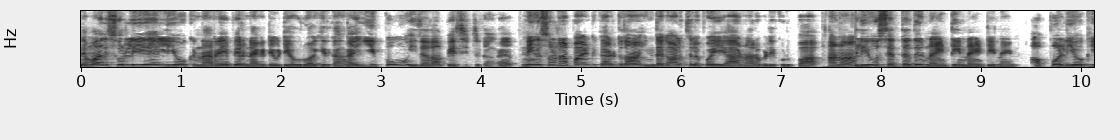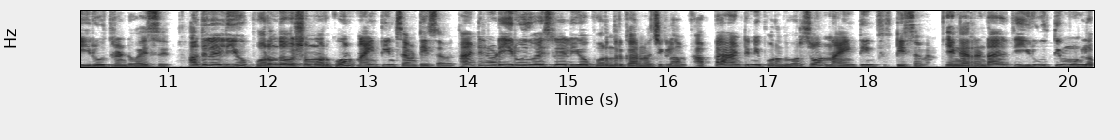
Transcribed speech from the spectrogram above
இந்த மாதிரி சொல்லியே லியோக்கு நிறைய பேர் நெகட்டிவிட்டியை உருவாக்கி இருக்காங்க இப்பவும் இதை தான் பேசிட்டு இருக்காங்க. நீங்க சொல்ற பாயிண்ட் கரெக்ட் தான். இந்த காலத்துல போய் யார் நரபலி கொடுப்பா? ஆனா லியோ செத்தது நைன்டீன் நைன்டி நைன் அப்போ லியோக்கு இருபத்தி ரெண்டு வயசு. அதுல லியோ பிறந்த வருஷமும் இருக்கும் நைன்டீன் செவன்டி செவன் ஆண்டனியோட இருபது வயசுல லியோ பிறந்திருக்காருன்னு வச்சுக்கலாம். அப்ப ஆண்டனி பிறந்த வருஷம் நைன்டீன் பிப்டி செவன் எங்க ரெண்டாயிரத்தி இருபத்தி மூணுல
